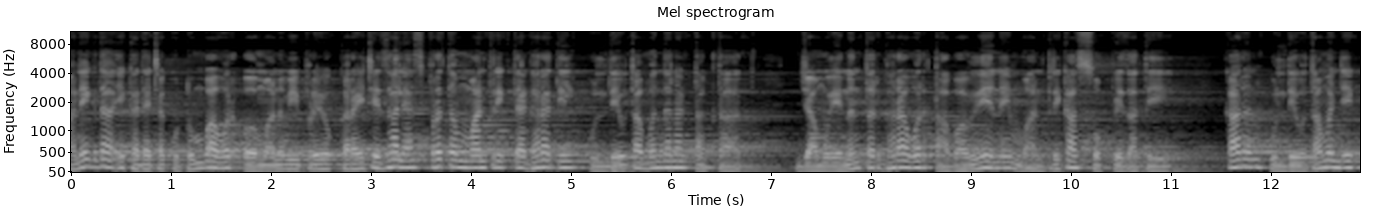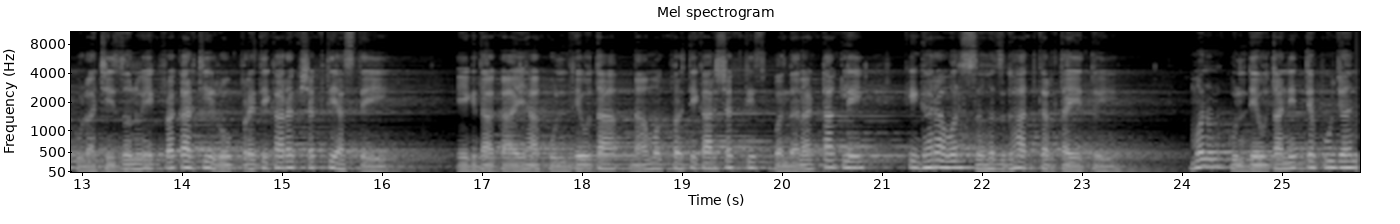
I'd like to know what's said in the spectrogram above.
अनेकदा एखाद्याच्या कुटुंबावर अमानवी प्रयोग करायचे झाल्यास प्रथम मांत्रिक त्या घरातील कुलदेवता बंधनात टाकतात. ज्यामुळे नंतर घरावर ताबा मिळणे मांत्रिकास सोपे जाते. कारण कुलदेवता म्हणजे कुलाची जणू एक प्रकारची रोगप्रतिकारक शक्ती असते. एकदा का ह्या कुलदेवता नामक प्रतिकार शक्तीस बंधनात टाकले की घरावर सहज घात करता येते. म्हणून कुलदेवता नित्यपूजन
